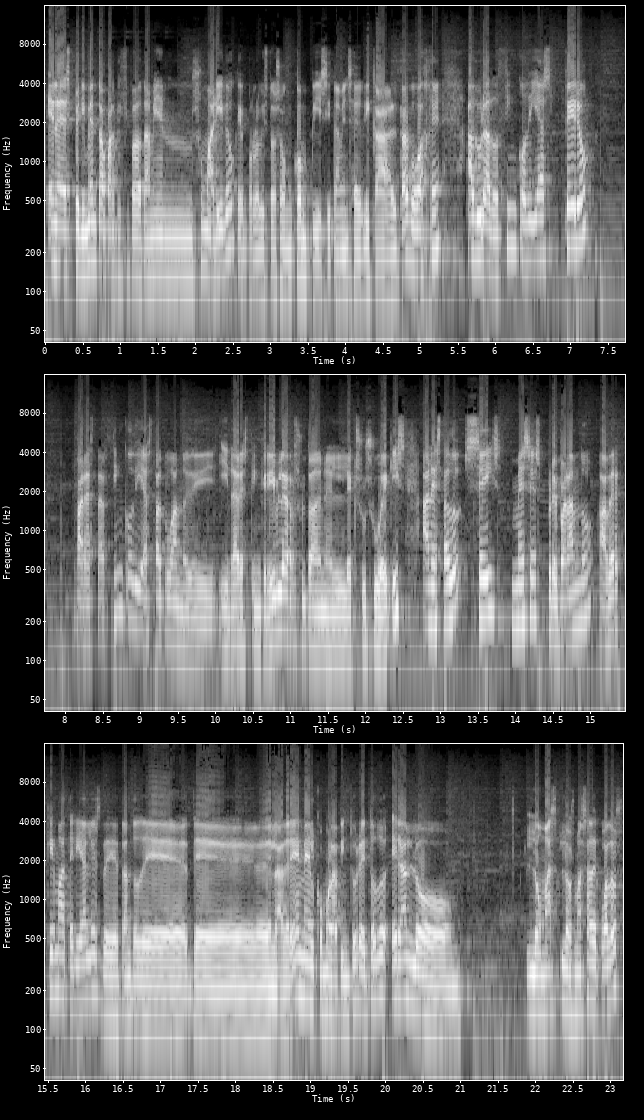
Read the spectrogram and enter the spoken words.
En el experimento ha participado también su marido, que por lo visto son compis y también se dedica al tatuaje. Ha durado 5 días, pero para estar 5 días tatuando y, dar este increíble resultado en el Lexus UX, han estado 6 meses preparando a ver qué materiales de tanto de, la Dremel como la pintura y todo eran más, los más adecuados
